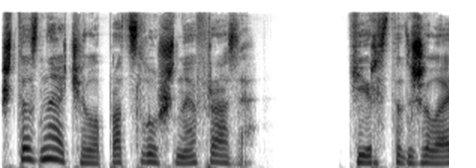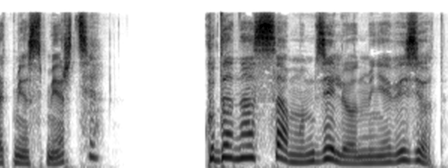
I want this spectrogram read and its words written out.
Что значила подслушанная фраза? «Кирстен желает мне смерти?» Куда на самом деле он меня везет?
